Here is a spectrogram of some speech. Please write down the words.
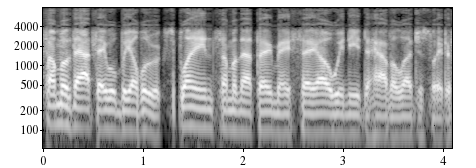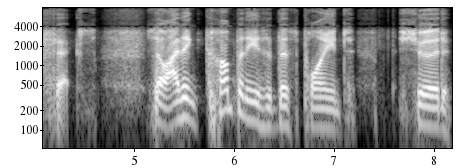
Some of that they will be able to explain. Some of that they may say, oh, we need to have a legislative fix. So I think companies at this point should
